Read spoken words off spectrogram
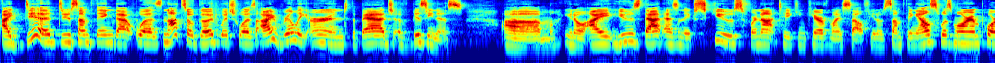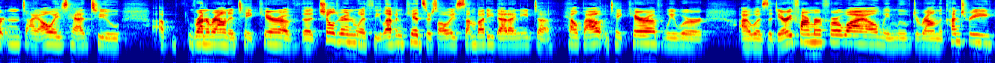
I did do something that was not so good, which was I really earned the badge of busyness. Um, you know, I used that as an excuse for not taking care of myself. You know, something else was more important. I always had to uh, run around and take care of the children with 11 kids. There's always somebody that I need to help out and take care of. We were, I was a dairy farmer for a while. We moved around the country.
